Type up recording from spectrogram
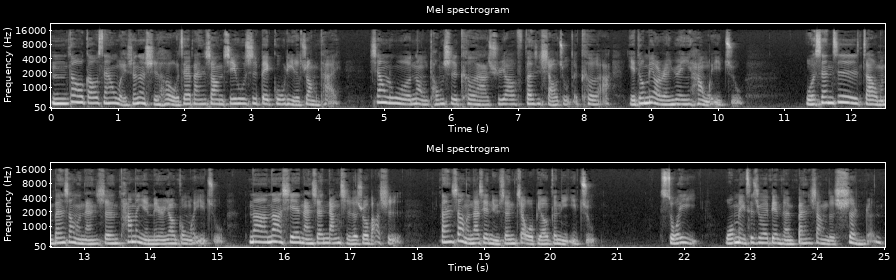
嗯，到高三尾声的时候，我在班上几乎是被孤立的状态。像如果那种通识课啊，需要分小组的课啊，也都没有人愿意和我一组。我甚至找我们班上的男生，他们也没人要跟我一组。那那些男生当时的说法是，班上的那些女生叫我不要跟你一组。所以我每次就会变成班上的圣人，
